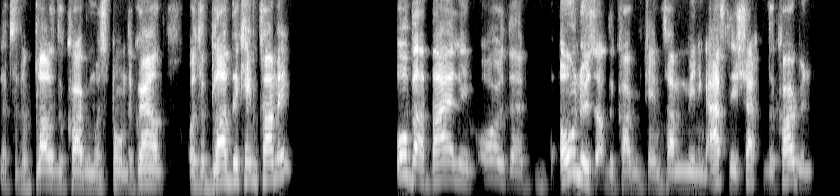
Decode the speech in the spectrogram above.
let's say the blood of the carbon was spilled on the ground, or the blood became tummy, or the owners of the carbon became tummy, meaning after they shechted the carbon,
